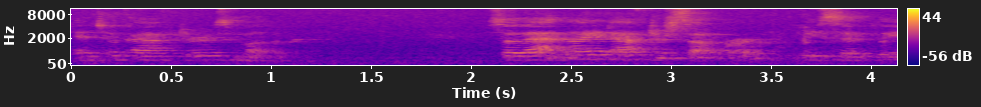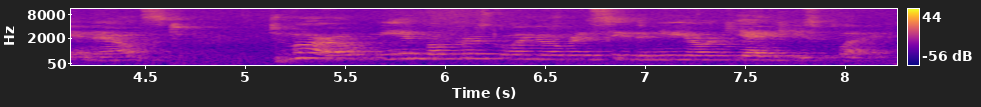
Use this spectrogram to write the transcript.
and took after his mother. So that night after supper, he simply announced, tomorrow, me and Booker's going over to see the New York Yankees play.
